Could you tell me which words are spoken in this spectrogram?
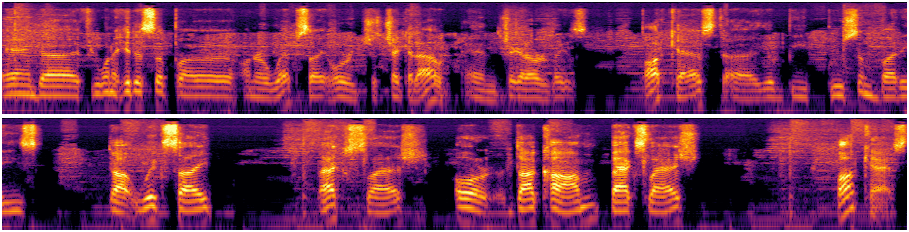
And uh, if you want to hit us up uh, on our website or just check it out and check out our latest podcast, uh, it'll be brewsomebuddies.wixsite backslash or dot com backslash podcast.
